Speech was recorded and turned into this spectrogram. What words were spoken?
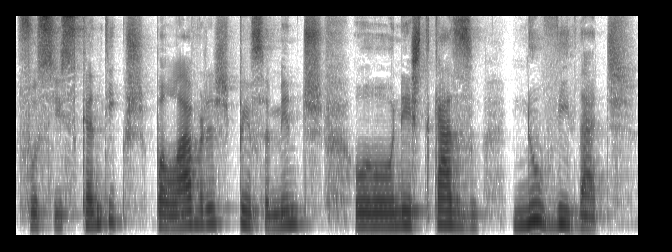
fosse isso cânticos, palavras, pensamentos ou, neste caso, novidades.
